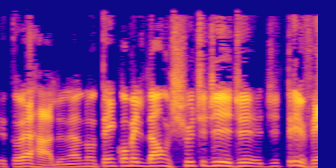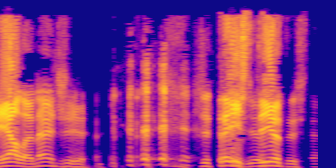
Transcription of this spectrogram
e tô errado, né? Não tem como ele dar um chute de, de, de trivela, né? De, de três dedos. Né?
